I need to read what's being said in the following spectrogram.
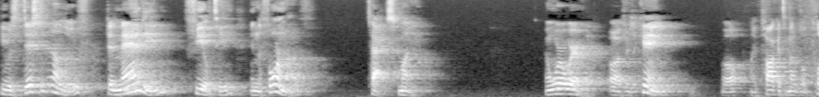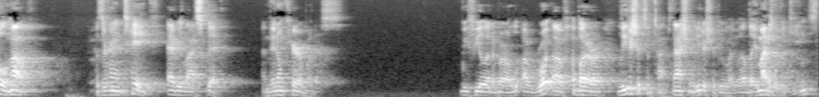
He was distant and aloof, demanding fealty in the form of tax, money. And we're aware of it. Oh, if there's a king, well, my pockets might as well pull him out because they're going to take every last bit and they don't care about us. We feel that about our, our, uh, about our leadership sometimes, national leadership. We're like, well, they might as well be kings.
